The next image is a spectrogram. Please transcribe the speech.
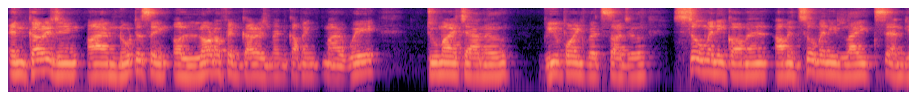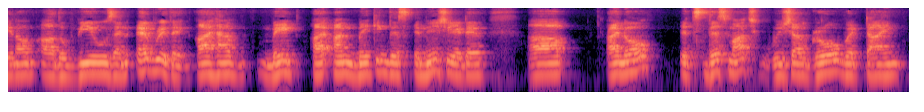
encouraging. I am noticing a lot of encouragement coming my way to my channel, Viewpoint with Sajal so many comments i mean so many likes and you know uh, the views and everything. I have made I, i'm making this initiative. Uh, i know it's this much. We shall grow with time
